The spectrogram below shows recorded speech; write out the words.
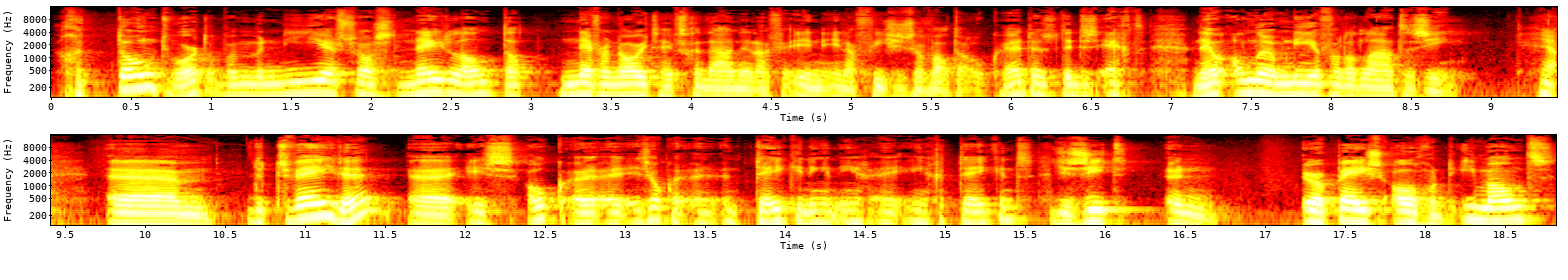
getoond wordt op een manier zoals Nederland dat never nooit heeft gedaan in, in, in affiches of wat ook. Hè. Dus dit is echt een heel andere manier van het laten zien. Ja. Ehm, de tweede eh, is ook, eh, is ook een, een tekening inge- ingetekend. Je ziet een Europees ogend iemand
